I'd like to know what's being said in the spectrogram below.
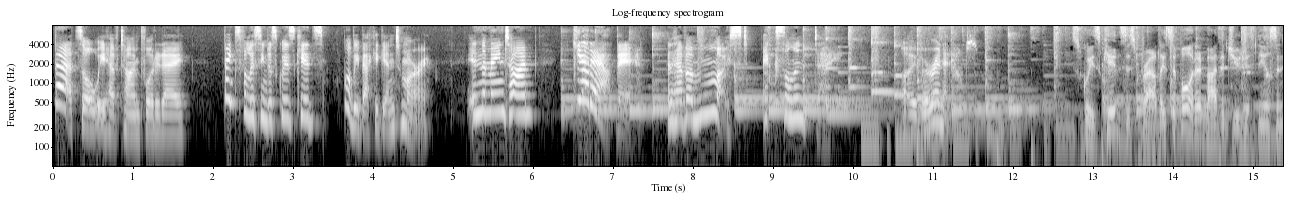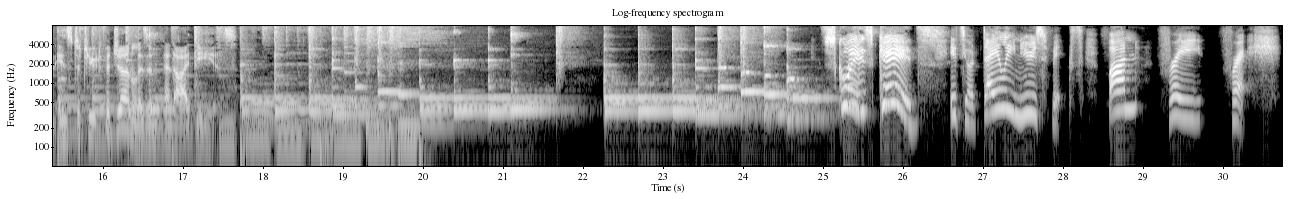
That's all we have time for today. Thanks for listening to Squiz Kids. We'll be back again tomorrow. In the meantime, get out there and have a most excellent day. Over and out. Squiz Kids is proudly supported by the Judith Neilson Institute for Journalism and Ideas. Squiz Kids. It's your daily news fix. Fun, free, fresh.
